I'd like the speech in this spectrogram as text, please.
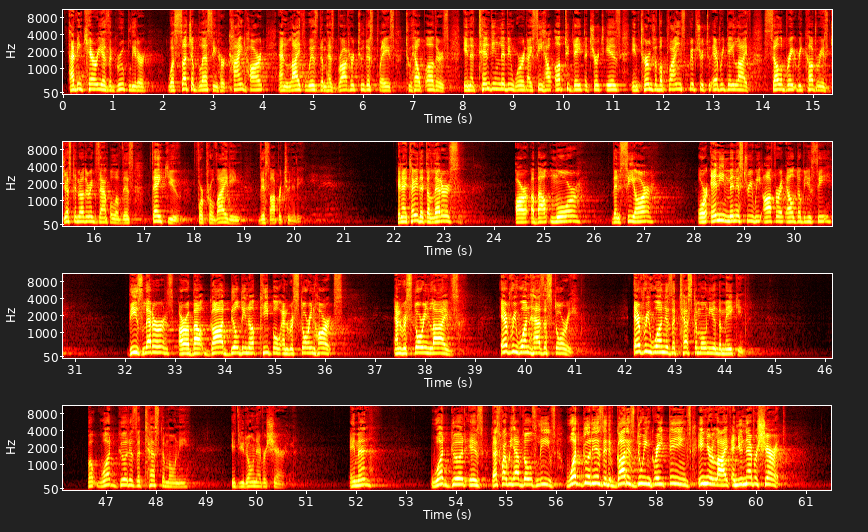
Having Carrie as a group leader was such a blessing. Her kind heart and life wisdom has brought her to this place to help others. In attending Living Word, I see how up to date the church is in terms of applying scripture to everyday life. Celebrate Recovery is just another example of this. Thank you for providing this opportunity. Can I tell you that the letters are about more than CR or any ministry we offer at LWC? These letters are about God building up people and restoring hearts and restoring lives. Everyone has a story. Everyone is a testimony in the making. But what good is a testimony if you don't ever share it. Amen? What good is, that's why we have those leaves. What good is it if God is doing great things in your life and you never share it?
